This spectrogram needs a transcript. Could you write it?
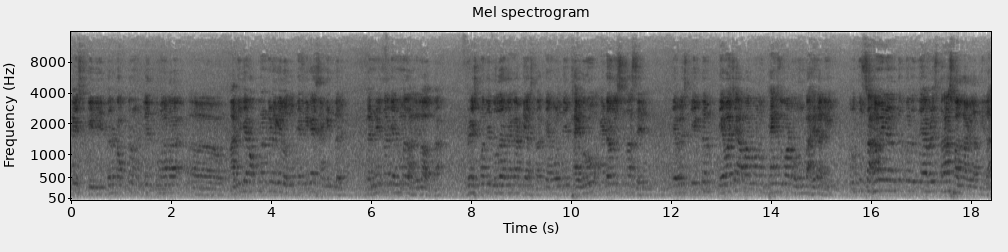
टेस्ट केली. तर डॉक्टर म्हटले तुम्हाला आधी ज्या डॉक्टरांकडे गेलो होतो त्यांनी काय सांगितलं? कन्येचा जन्म झालेला होता. ब्रेस्टमध्ये दुधाच्या गाठी असतात. त्यामुळे ते फायब्रो ॲडॉलिसिस असेल. त्यावेळेस ती एकदम देवाचे आभार म्हणून थँक्स गॉड म्हणून बाहेर आली. परंतु सहा महिन्यानंतर परत ज्यावेळेस त्रास व्हायला लागला तिला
